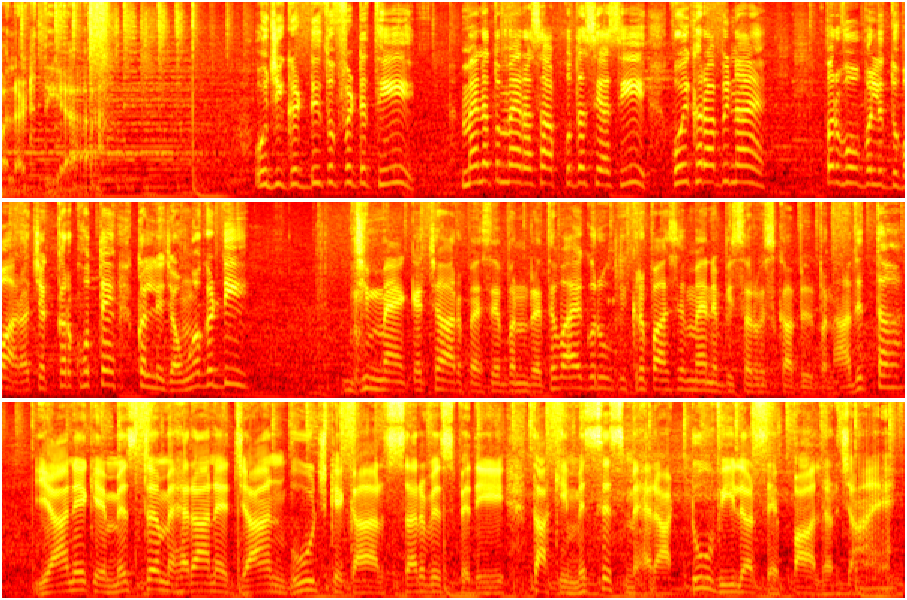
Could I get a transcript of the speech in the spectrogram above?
पलट दिया। ओ जी, गड्डी तो फिट थी। मैंने तो मेरा साहब को दसिया सी, कोई खराबी ना है। पर वो बोले, दोबारा चक्कर खोते, कल ले जाऊँगा गड्डी। जी, मैं क्या चार पैसे बन रहे थे? वाहेगुरु की कृपा से मैंने भी सर्विस का बिल बना दिता। यानी कि मिस्टर मेहरा ने जानबूझ के कार सर्विस पे दी ताकि मिसेस मेहरा टू व्हीलर से पार्लर जाएँ।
